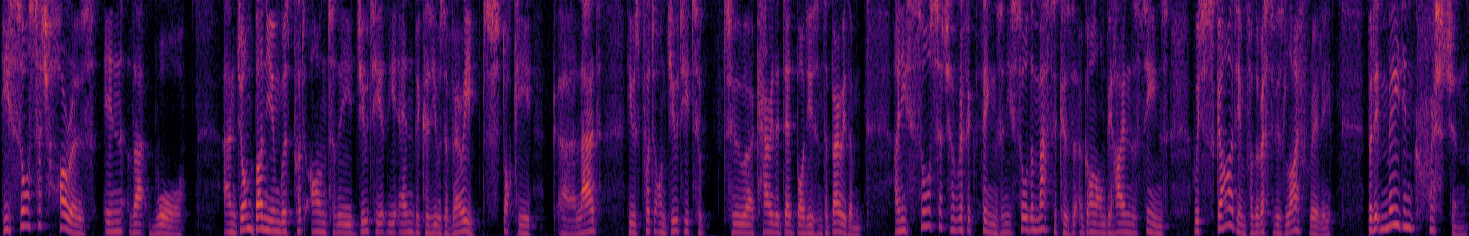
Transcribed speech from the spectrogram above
He saw such horrors in that war. And John Bunyan was put on to the duty at the end because he was a very stocky uh, lad. He was put on duty to, to uh, carry the dead bodies and to bury them. And he saw such horrific things and he saw the massacres that had gone on behind the scenes, which scarred him for the rest of his life, really. But it made him question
